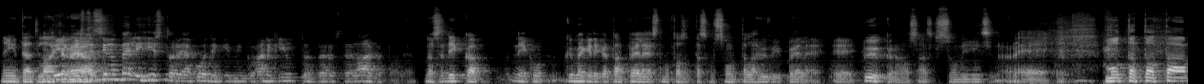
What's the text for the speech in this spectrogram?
niin täytyy Mutta aika ilmeisesti rea- siinä on pelihistoriaa kuitenkin niin kuin ainakin juttujen perusteella aika paljon. No se dikkaa, niin kuin, kyllä mekin dikataan peleistä, mutta osattaisiko suunnitella hyviä pelejä? Ei. Pyykkönen osaisiko se on niin insinööri. Ei. Mutta tota,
